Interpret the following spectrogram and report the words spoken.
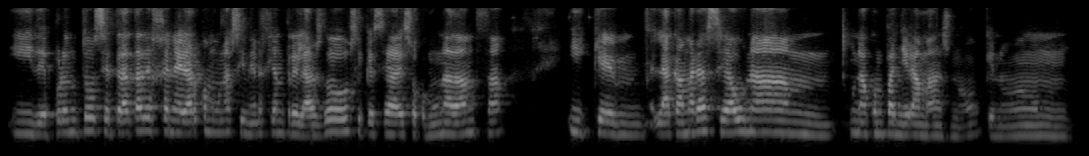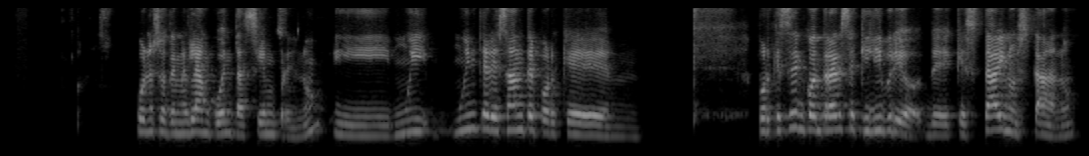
y de pronto se trata de generar como una sinergia entre las dos y que sea eso, como una danza y que mm, la cámara sea una, mm, una compañera más, ¿no? Que no... Mm, bueno, eso, tenerla en cuenta siempre, ¿no? Y muy, muy interesante porque, porque es encontrar ese equilibrio de que está y no está, ¿no?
